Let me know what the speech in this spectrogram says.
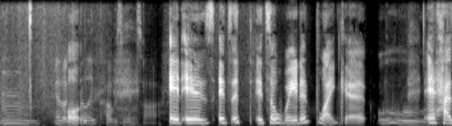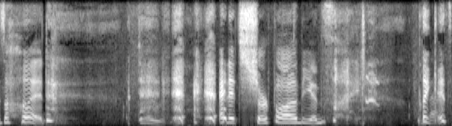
It looks Oh. really cozy and soft. It is it's a it's a weighted blanket. Ooh, It has a hood, dude, and it's Sherpa on the inside. like that it's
